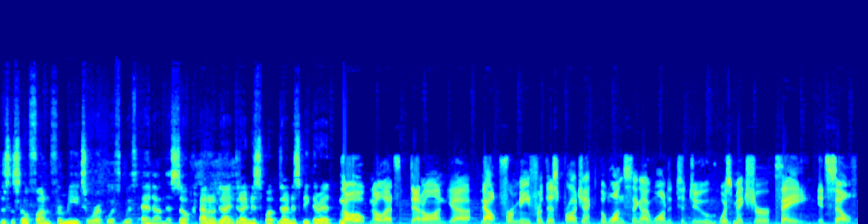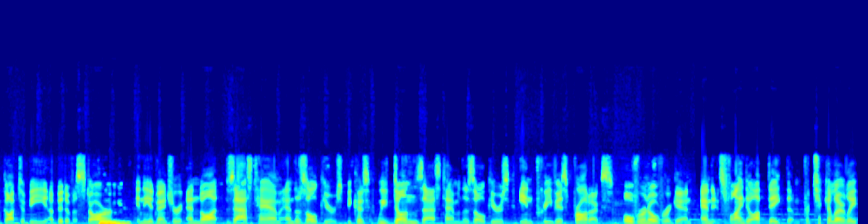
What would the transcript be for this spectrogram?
this is so fun for me to work with with Ed on this. So I don't know, did I did I misspoke? Did I misspeak there, Ed? No, no, that's dead on. Yeah. Now, for me, for this project, the one thing I wanted to do was make sure Thay itself got to be a bit of a star Hmm. in the adventure and not Szass Tam and the Zulkirs, because we've done Szass Tam and the Zulkirs in previous products over and over again, and it's fine to update them, particularly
